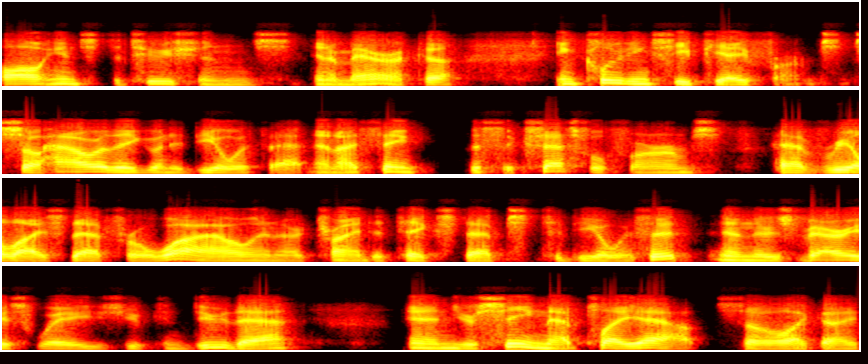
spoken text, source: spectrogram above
all institutions in America, including CPA firms. So, how are they going to deal with that? And I think the successful firms have realized that for a while and are trying to take steps to deal with it. And there's various ways you can do that. And you're seeing that play out. So, like I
